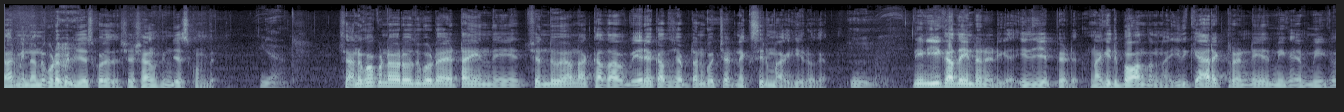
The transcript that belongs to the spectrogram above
చార్మి నన్ను కూడా పెళ్ళి చేసుకోలేదు. శశాంక్ని చేసుకుంది. సో అనుకోకుండా రోజు కూడా ఎట్టా అయింది? చందు ఏమో నాకు కథ వేరే కథ చెప్పడానికి వచ్చాడు నెక్స్ట్ సినిమాకి హీరోగా. నేను ఈ కథ ఏంటని అడిగా. ఇది చెప్పాడు. నాకు ఇది బాగుందన్న. ఇది క్యారెక్టర్ అండి. మీకు మీకు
